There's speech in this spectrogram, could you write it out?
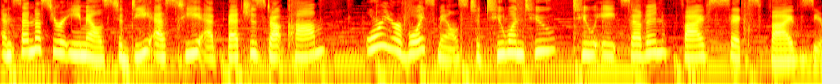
And send us your emails to dst at betches.com or your voicemails to 212 287 5650.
